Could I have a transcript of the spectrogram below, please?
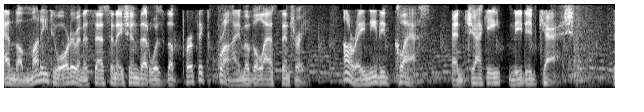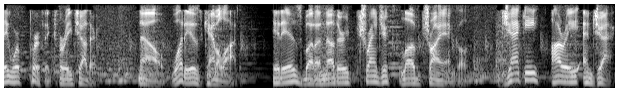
and the money to order an assassination that was the perfect crime of the last century. Ari needed class, and Jackie needed cash. They were perfect for each other. Now, what is Camelot? It is but another tragic love triangle. Jackie, Ari, and Jack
